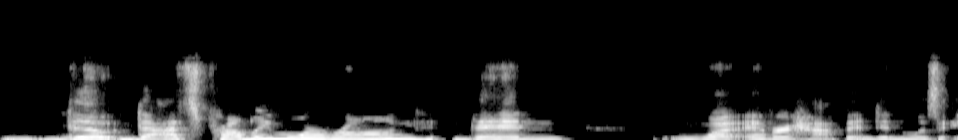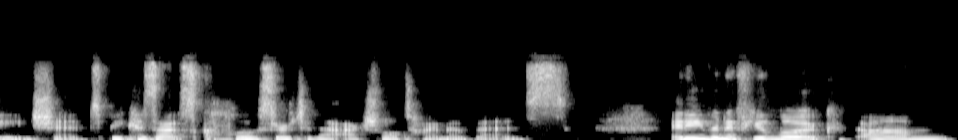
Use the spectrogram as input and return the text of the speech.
the, that's probably more wrong than whatever happened and was ancient because that's closer to the actual time events. And even if you look um,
